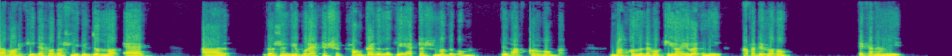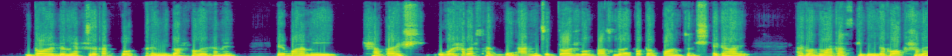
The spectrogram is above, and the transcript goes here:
তারপর কি? দেখো, দশমিকের জন্য এক আর দশমিকের পরে একটা সংখ্যার জন্য কি? একটা শূন্য দেবো আমরা। ভাগ করব আমরা। ভাগ করলে দেখো কি হয়? এবার তুমি কাটাটি করো। এখানে আমি দশ আমি একসাথে কাটবো। আর আমি দশ পাবো এখানে। এরপর আমি সাতাইশ, উপরে সাতাশ থাকবে আর নিচে দশ গুণ পাঁচ মানে কত? পঞ্চাশ। এটা হয়। এখন তোমার কাছে কি? তুমি দেখো অপশনে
